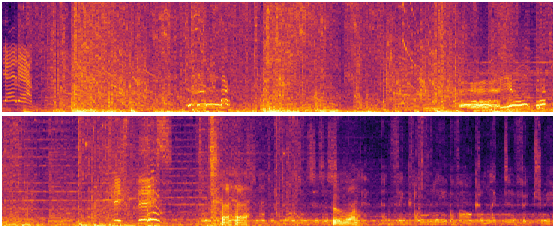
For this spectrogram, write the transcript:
Get him! Taste this! Good one. Aside, and think only of our collective victory.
